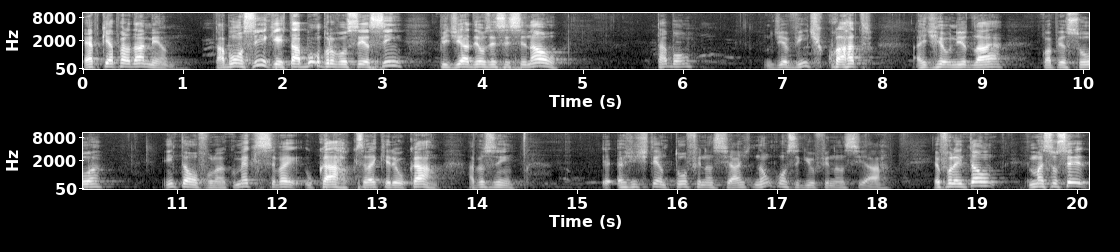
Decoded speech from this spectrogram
é porque é para dar mesmo. Tá bom assim? Que tá bom para você assim? Pedir a Deus esse sinal? Tá bom. No dia 24, a gente reunido lá com a pessoa. Então, fulano, como é que você vai o carro, que você vai querer o carro? A pessoa assim: a gente tentou financiar, a gente não conseguiu financiar. Eu falei, então, mas se você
